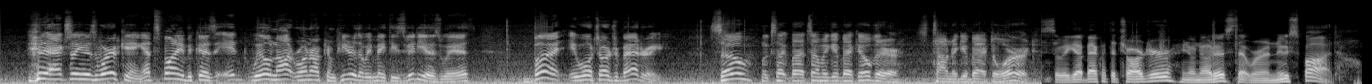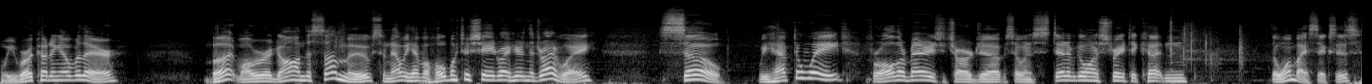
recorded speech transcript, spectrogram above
it actually is working. That's funny because it will not run our computer that we make these videos with, but it will charge a battery. So, looks like by the time we get back over there, it's time to get back to work. So we got back with the charger. You'll notice that we're in a new spot. We were cutting over there, but while we were gone, the sun moved. So now we have a whole bunch of shade right here in the driveway. So we have to wait for all of our batteries to charge up. So instead of going straight to cutting the one by sixes,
